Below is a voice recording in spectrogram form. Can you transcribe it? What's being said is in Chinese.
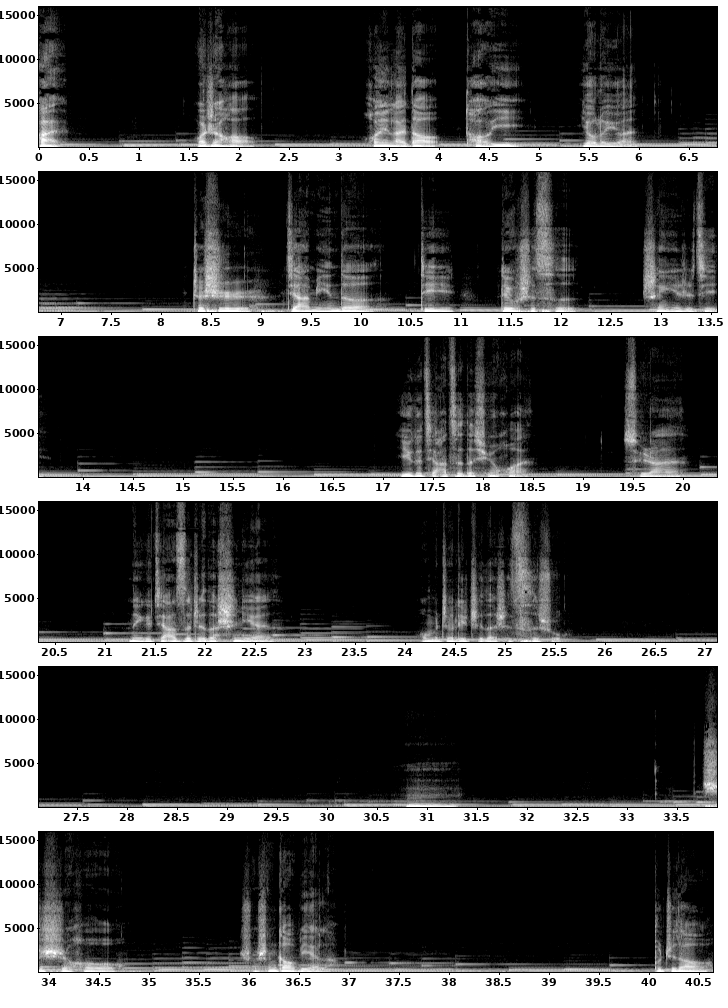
嗨，晚上好，欢迎来到陶艺游乐园。这是贾明的第六十次声音日记，一个甲子的循环。虽然那个甲子指的是年，我们这里指的是次数。是时候说声告别了。不知道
